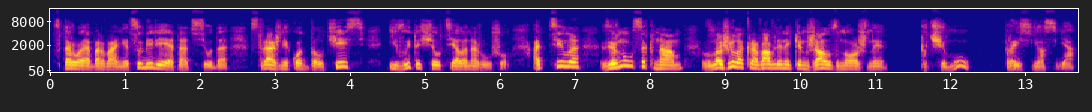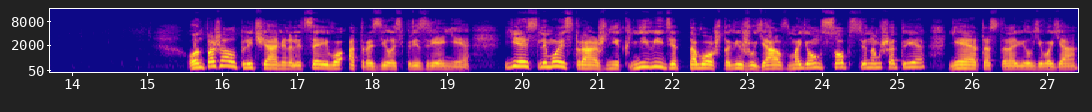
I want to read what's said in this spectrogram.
второй оборванец. «Убери это отсюда!» Стражник отдал честь и вытащил тело наружу. Аттила вернулся к нам, вложил окровавленный кинжал в ножны. «Почему?» — произнес я. Он пожал плечами, на лице его отразилось презрение. Если мой стражник не видит того, что вижу я в моем собственном шатре, нет, остановил его я.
